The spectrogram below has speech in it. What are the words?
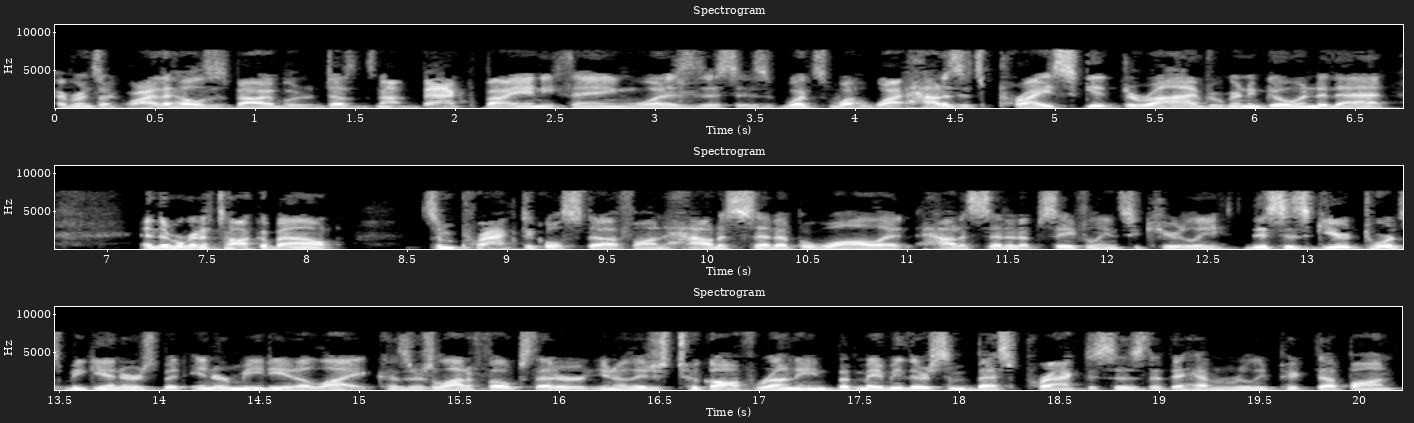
Everyone's like, why the hell is this valuable? It does, it's not backed by anything. What is this? Is what's what, why, how does its price get derived? We're going to go into that. And then we're going to talk about some practical stuff on how to set up a wallet, how to set it up safely and securely. This is geared towards beginners, but intermediate alike, because there's a lot of folks that are, you know, they just took off running, but maybe there's some best practices that they haven't really picked up on.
